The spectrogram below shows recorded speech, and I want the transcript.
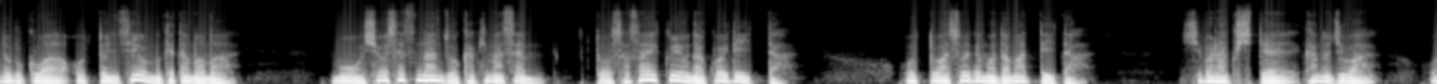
信子は夫に背を向けたまま「もう小説なんぞ書きません」とささやくような声で言った。夫はそれでも黙っていた。しばらくして彼女は同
